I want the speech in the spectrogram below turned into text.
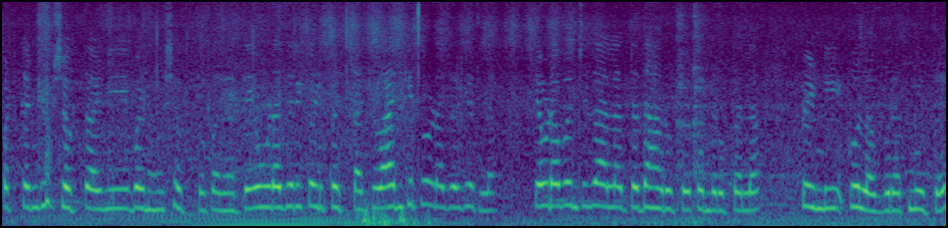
पटकन घेऊ शकतो आणि बनवू शकतो पदार्थ. एवढा जरी कढीपत्ता किंवा आणखी थोडा जर घेतला तेवढा बंच झाला तर दहा रुपये पंधरा रुपयाला पेंडी कोल्हापुरात मिळते.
